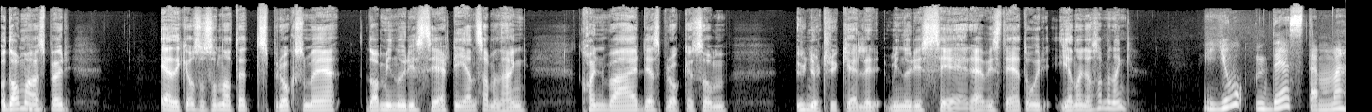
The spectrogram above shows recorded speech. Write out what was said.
Og da må jeg spørre, er det ikke også sånn at et språk som er da minorisert i en sammenheng, kan være det språket som undertrykker eller minoriserer, hvis det er et ord, i en annen sammenheng? Jo, det stemmer.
